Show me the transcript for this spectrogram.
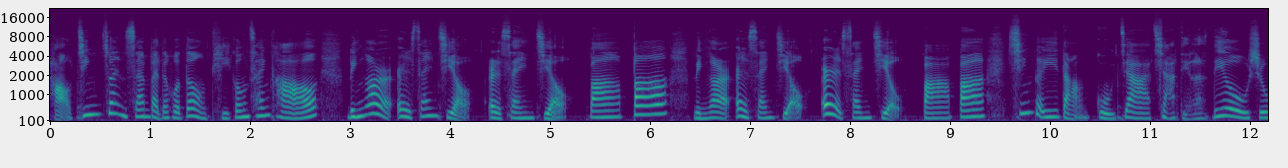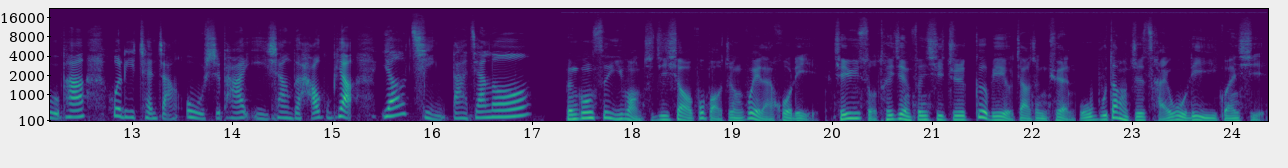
好，金钻三百的活动提供参考，零二二三九二三九。八八零二二三九二三九八八，新的一档股价下跌了六十五趴，获利成长五十趴以上的好股票，邀请大家喽。本公司以往之绩效不保证未来获利，且与所推荐分析之个别有价证券无不当之财务利益关系。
